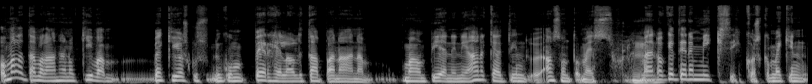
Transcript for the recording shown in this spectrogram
omalla tavallaanhan on kiva. Mekin joskus niin kuin perheellä oli tapana aina, kun mä oon pieni, niin aina käytiin asuntomessuilla. Hmm. Mä en oikein tiedä miksi, koska mekin,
